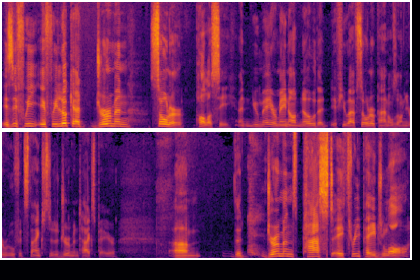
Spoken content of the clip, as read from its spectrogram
is if we, if we look at German solar policy, and you may or may not know that if you have solar panels on your roof, it's thanks to the German taxpayer. Um, the Germans passed a three-page law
